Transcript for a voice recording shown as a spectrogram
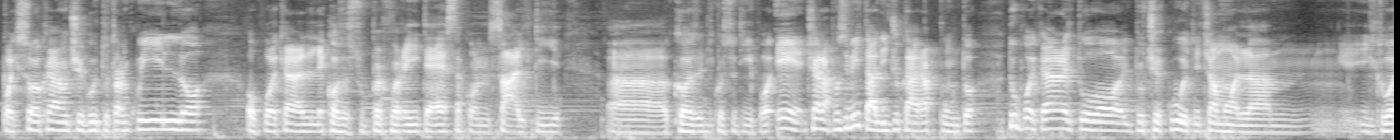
puoi solo creare un circuito tranquillo o puoi creare delle cose super fuori di testa con salti, uh, cose di questo tipo. E c'è la possibilità di giocare appunto, tu puoi creare il tuo, il tuo circuito, diciamo, il, mm, il tuo,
